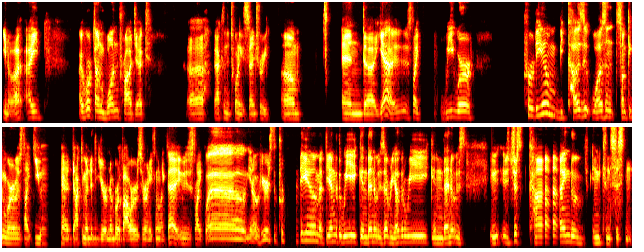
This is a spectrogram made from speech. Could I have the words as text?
you know I, I i worked on one project uh back in the 20th century um and uh yeah it was like we were per diem because it wasn't something where it was like you had documented your number of hours or anything like that it was like well you know here's the per diem at the end of the week and then it was every other week and then it was it, was just kind of inconsistent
